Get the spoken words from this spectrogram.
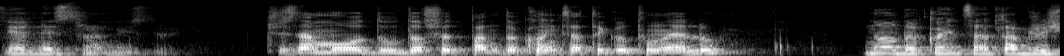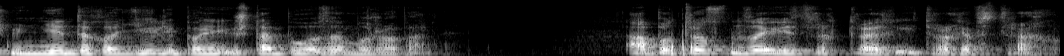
Z jednej strony i z drugiej. Czy za młodu doszedł pan do końca tego tunelu? No do końca tam żeśmy nie dochodzili, bo już tam było zamurowane. A po prostu no, i, trochę, trochę, i trochę w strachu.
